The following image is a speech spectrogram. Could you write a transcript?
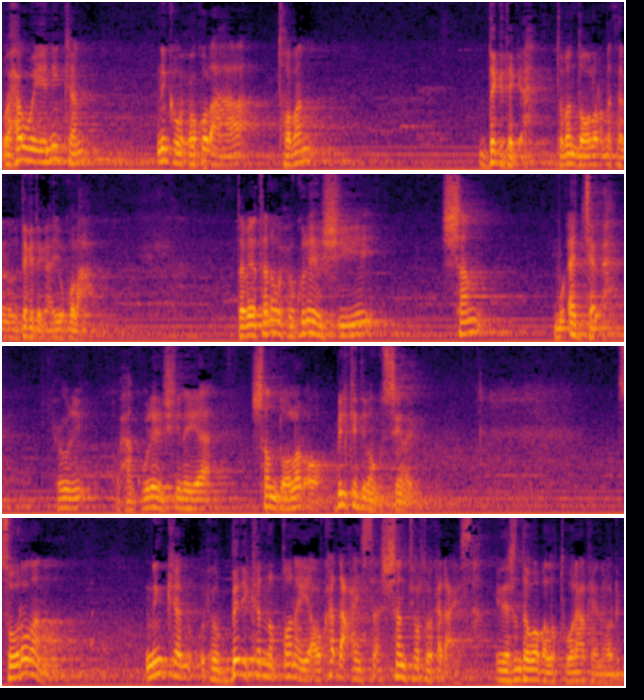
Waxa weeye ninkan ninkan wuxuu ku lahaa toban degdeg ah. Toban dollar maalan oo degdeg ah ayuu ku lahaa. Dabeetana wuxuu kula heshiiyey shan muajal ah. Wuxuu i waxaan kula heshiinayaa shan dollar oo bil kadib aan ku siinayo. Suuradan ninkan wuxuu beri ka noqonaya oo ka dhacaysa shantii horta way ka dhacaysa. Ida shanta waaba la tuuray halka inoo dhig.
